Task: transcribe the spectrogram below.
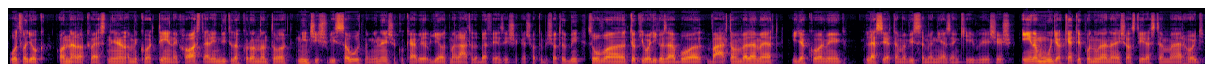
ott vagyok annál a questnél, amikor tényleg, ha azt elindítod, akkor onnantól nincs is visszaút, meg minden, és akkor kb. ugye ott már látod a befejezéseket, stb. stb. Szóval tök jó, hogy igazából vártam vele, mert így akkor még lesz értelme visszamenni ezen kívül is, és én amúgy a 2.0-nál is azt éreztem már, hogy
